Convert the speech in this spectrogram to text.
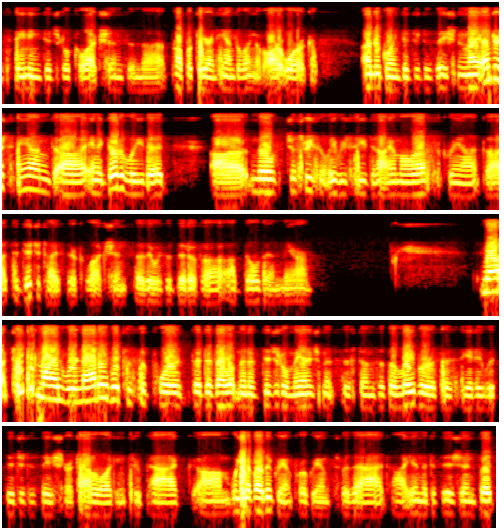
sustaining digital collections and the proper care and handling of artwork undergoing digitization. And I understand uh, anecdotally that uh, Mills just recently received an IMLS grant uh, to digitize their collection, so there was a bit of a, a build-in there. Now, keep in mind, we're not able to support the development of digital management systems or the labor associated with digitization or cataloging through PAG. Um, we have other grant programs for that uh, in the division, but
